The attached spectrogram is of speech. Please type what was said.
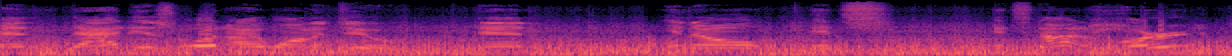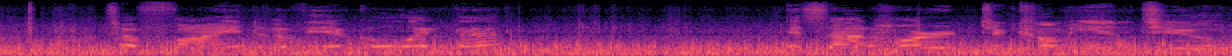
And that is what I want to do. And you know, it's it's not hard to find a vehicle like that. It's not hard to come into,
